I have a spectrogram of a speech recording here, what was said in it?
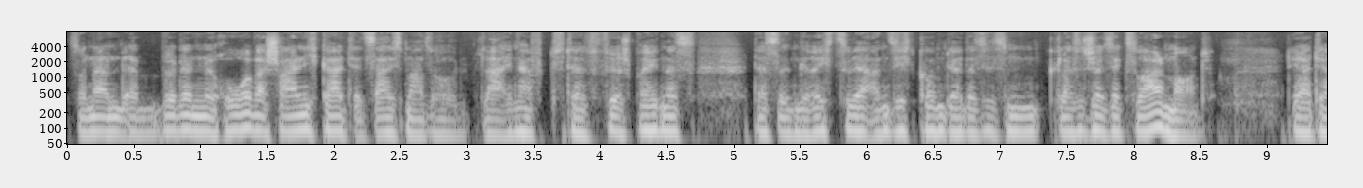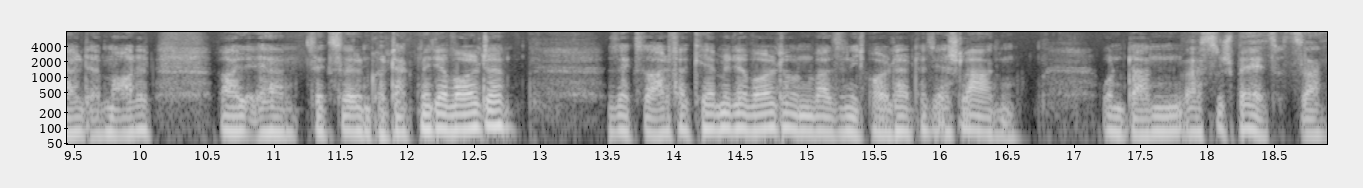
sondern da würde eine hohe Wahrscheinlichkeit, jetzt sage ich mal so laienhaft dafür sprechen, dass, dass ein Gericht zu der Ansicht kommt, ja, das ist ein klassischer Sexualmord. Der hat ja halt ermordet, weil er sexuellen Kontakt mit ihr wollte Sexualverkehr mit ihr wollte und weil sie nicht wollte, hat er sie erschlagen. Und dann war es zu spät sozusagen.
